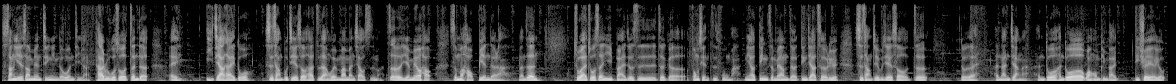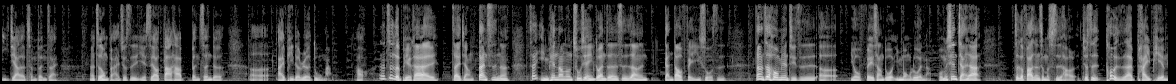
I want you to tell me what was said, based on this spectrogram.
商业上面经营的问题了。他如果说真的，哎，溢价太多。市场不接受，它自然会慢慢消失嘛。这也没有好什么好编的啦。反正出来做生意本来就是这个风险自负嘛。你要定怎么样的定价策略，市场接不接受，这对不对？很难讲啊。很多很多网红品牌的确也有溢价的成分在。那这种本来就是也是要搭它本身的呃 IP 的热度嘛。好，那这个撇开来再讲，但是呢。在影片当中出现一段，真的是让人感到匪夷所思。当然，这后面其实呃有非常多阴谋论啊。我们先讲一下这个发生什么事好了。就是 Toys 在拍片，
